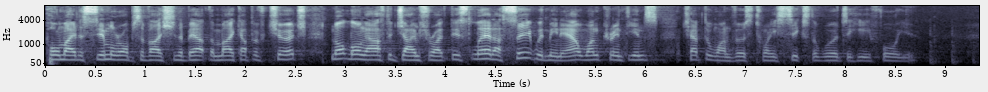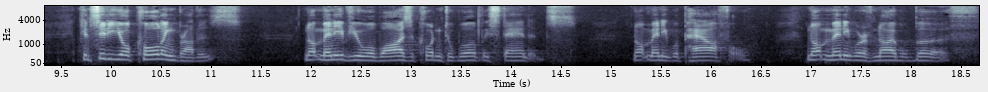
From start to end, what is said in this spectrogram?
Paul made a similar observation about the makeup of church not long after James wrote this letter. See it with me now, 1 Corinthians chapter 1 verse 26. The words are here for you. Consider your calling, brothers. Not many of you are wise according to worldly standards. Not many were powerful. Not many were of noble birth.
